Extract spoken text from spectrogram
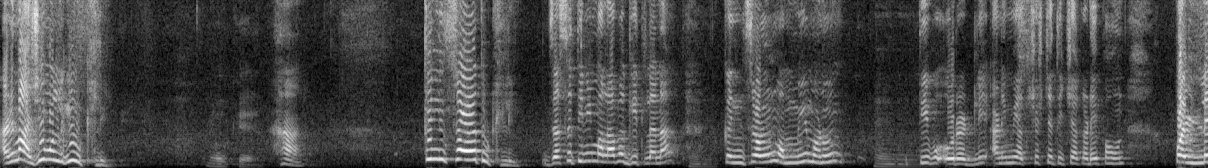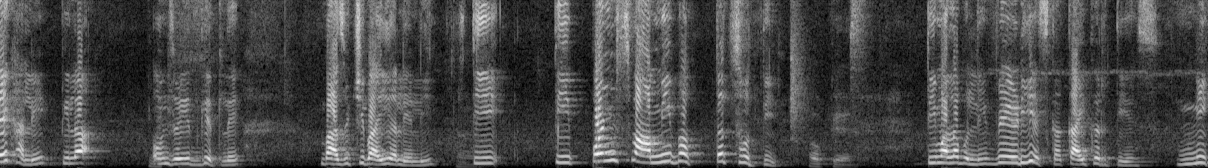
आणि माझी मुलगी उठली. ओके. हां. किंचाळत उठली. जसं तिने मला बघितलं ना किंचाळून मम्मी म्हणून ती ओरडली आणि मी अक्षरशः तिच्याकडे पाहून पडले खाली. तिला ओंजळीत घेतले. बाजूची बाई आलेली. ती ती पण स्वामी भक्तच होती. ओके. ती मला बोलली वेडी आहेस का? काय करतीयस? निघ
